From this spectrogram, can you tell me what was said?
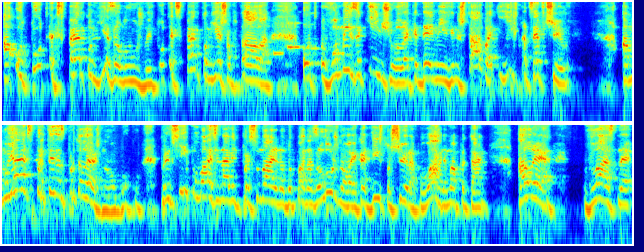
а отут експертом є залужний, тут експертом є Шаптала. От вони закінчували академії генштаба і їх на це вчили. А моя експертиза з протилежного боку, при всій повазі, навіть персонально до пана Залужного, яка дійсно шира повага, нема питань. Але власне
